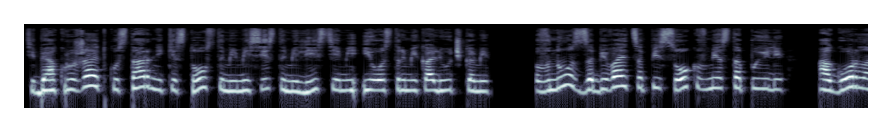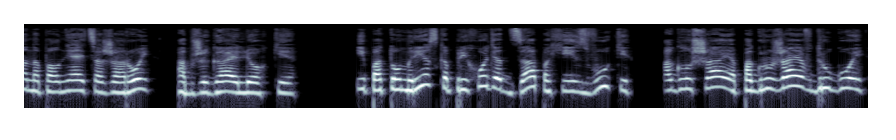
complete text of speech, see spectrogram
Тебя окружают кустарники с толстыми мясистыми листьями и острыми колючками. В нос забивается песок вместо пыли, а горло наполняется жарой, обжигая легкие и потом резко приходят запахи и звуки, оглушая, погружая в другой,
